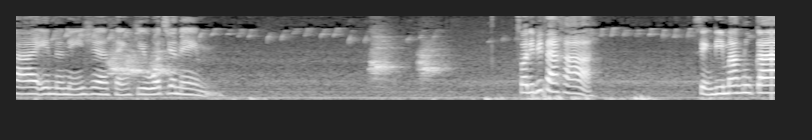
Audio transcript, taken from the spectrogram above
Hi Indonesia thank you what's your name สวัสดีพี่แฟร์ค่ะ เสียงดีมากลูก้า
